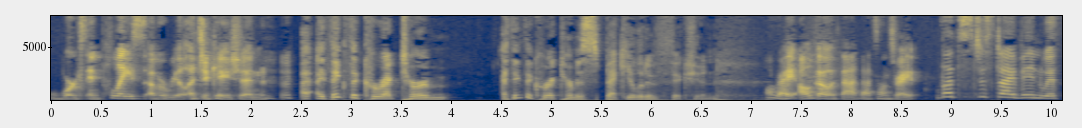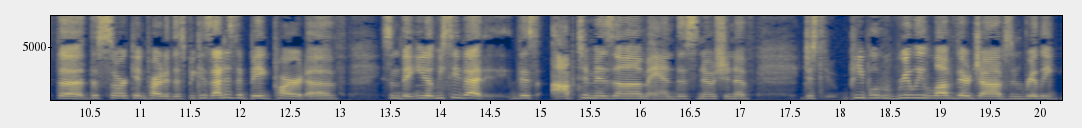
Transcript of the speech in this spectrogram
works in place of a real education. I, I think the correct term, I think the correct term is speculative fiction. All right, I'll go with that. That sounds right. Let's just dive in with the the Sorkin part of this because that is a big part of something. You know, we see that this optimism and this notion of just people who really love their jobs and really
